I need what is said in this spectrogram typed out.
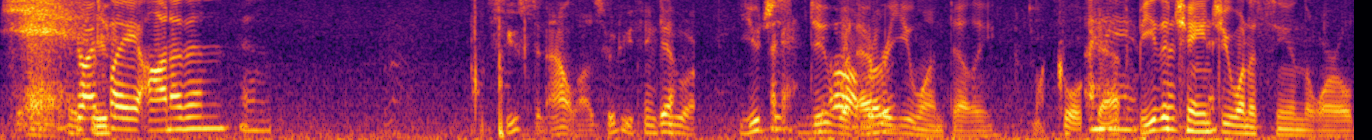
Yeah. Do I play Ana then? And Houston Outlaws. Who do you think Yeah. you are? You just Okay. do Oh, whatever brother. you want, Deli. My cool I- cap. Be the but- change you want to see in the world.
